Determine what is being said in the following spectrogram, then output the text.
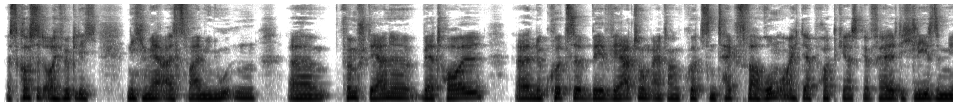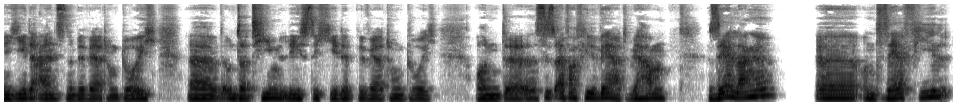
Es kostet euch wirklich nicht mehr als zwei Minuten. Ähm, fünf Sterne wäre toll. Äh, eine kurze Bewertung, einfach einen kurzen Text, warum euch der Podcast gefällt. Ich lese mir jede einzelne Bewertung durch. Äh, unser Team liest sich jede Bewertung durch. Und äh, es ist einfach viel wert. Wir haben sehr lange äh, und sehr viel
